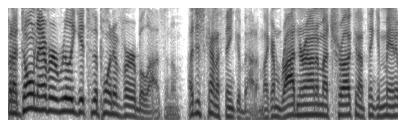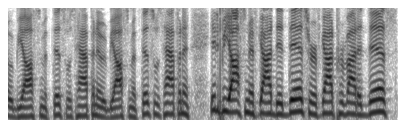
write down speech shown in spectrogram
but I don't ever really get to the point of verbalizing them. I just kind of think about them. Like I'm riding around in my truck and I'm thinking, man, it would be awesome if this was happening. It would be awesome if this was happening. It'd be awesome if God did this or if God provided this.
